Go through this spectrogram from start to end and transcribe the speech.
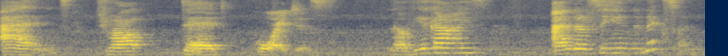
and drop dead gorgeous. Love you guys and I'll see you in the next one.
